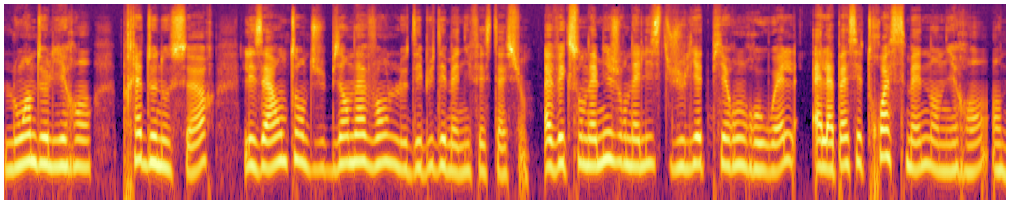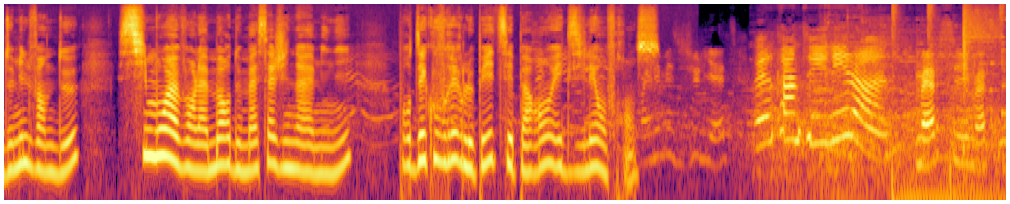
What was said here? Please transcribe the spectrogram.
Loin de l'Iran, près de nos sœurs, les a entendues bien avant le début des manifestations. Avec son amie journaliste Juliette Pierron-Rowell, elle a passé trois semaines en Iran en 2022, six mois avant la mort de Massa Jina Amini, pour découvrir le pays de ses parents exilés en France. Merci, merci.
